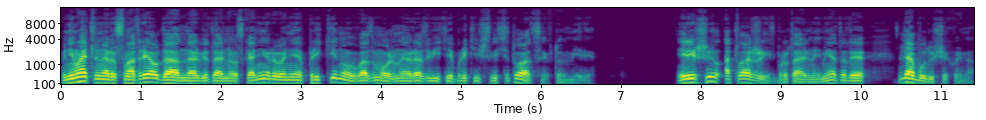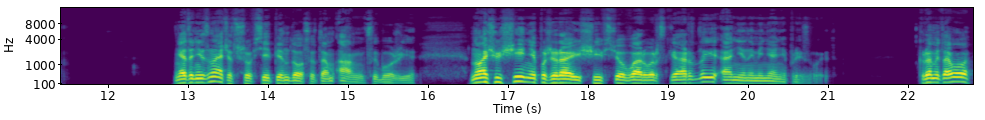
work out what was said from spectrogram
внимательно рассмотрел данные орбитального сканирования, прикинул возможное развитие политической ситуации в том мире и решил отложить брутальные методы для будущих времен. Это не значит, что все пиндосы там ангцы божьи, но ощущения, пожирающие все варварской орды, они на меня не производят. Кроме того,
